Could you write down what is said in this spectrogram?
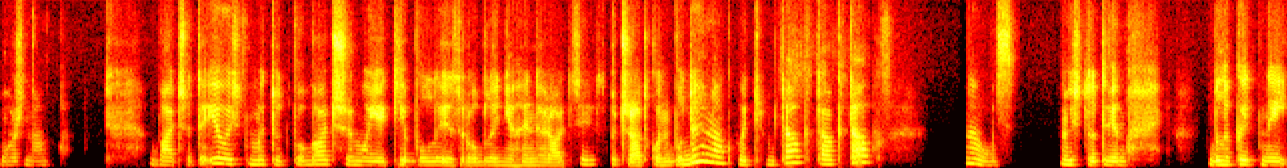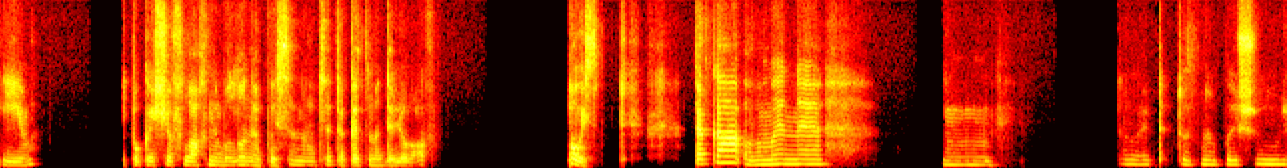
можна бачити. І ось ми тут побачимо, які були зроблені генерації. Спочатку будинок, потім так, так, так. Ну ось. Ось тут він блакитний і поки що флаг не було написано. Це таке змоделював. Ось така в мене. Давайте тут напишемо.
